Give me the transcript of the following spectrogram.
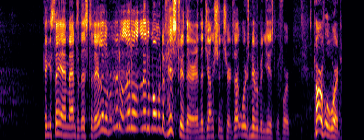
Can you say amen to this today? A little, little, little, little moment of history there in the Junction Church. That word's never been used before. It's a powerful word.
